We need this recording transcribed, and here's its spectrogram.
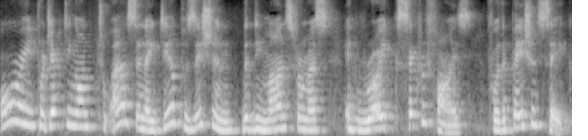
or in projecting onto us an ideal position that demands from us a heroic sacrifice for the patient's sake,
